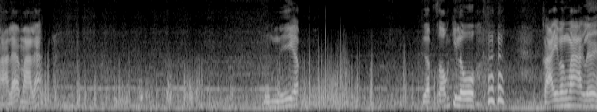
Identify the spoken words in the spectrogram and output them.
มาแล้ว มาแล้ว มุมนี้ครับ เกือบ2กิโล ไกลมาก ๆ เลย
